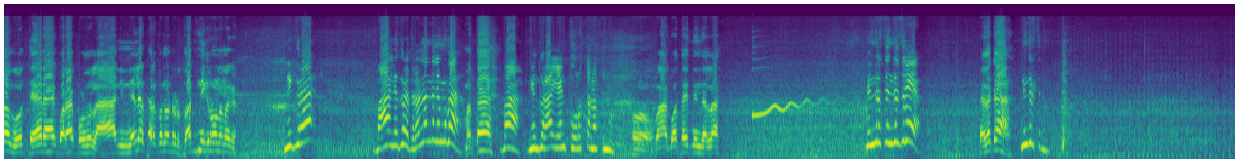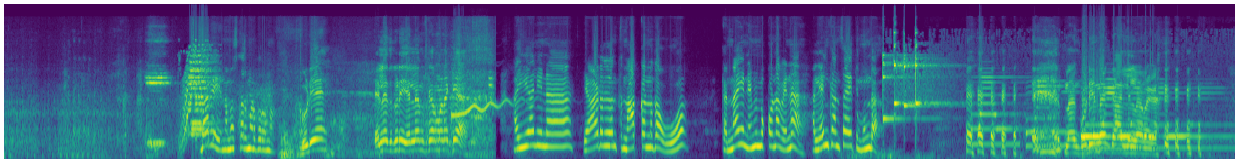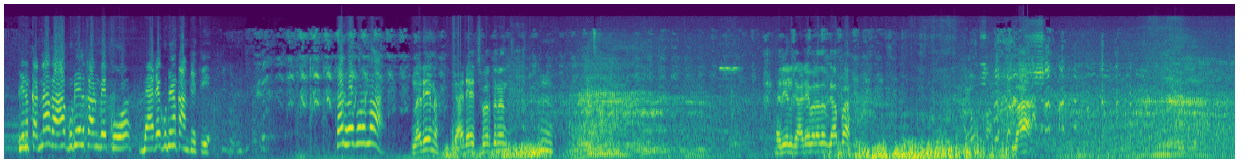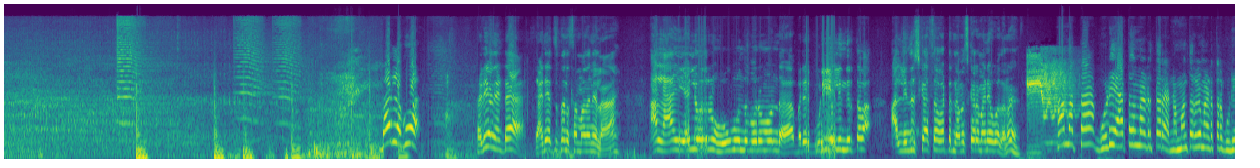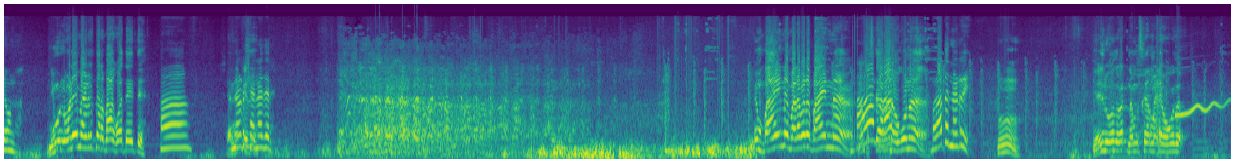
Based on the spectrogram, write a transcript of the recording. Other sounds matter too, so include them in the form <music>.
ಲಗು ತಯಾರಾಗಿ ಬರಾಕ್ ಬರುದಿಲ್ಲ. ನಿನ್ನೆಲ್ಲರ ಕರ್ಕೊಂಡ್ ನೋಡ್ರಿ ದೊಡ್ಡ ನಿಗ್ರ ನನಗ. ನಿಗ್ರ? ಬಾ ನಿಗ್ರ ನಂದು ನಿಮ್ಗ? ಮತ್ತ? ಬಾ ನಿಗ್ರ ಏನ್ ತೋರಿಸ್ತಾನತ್ತ ನೀವು ಹ್ಮ್ ಬಾ ಗೊತ್ತಾಯ್ತು ನಿಂದೆಲ್ಲ. ಎದಕ್ಕ? ನಿಂದಿರ್ತೀನಿ ಬರ್ರಿ ನಮಸ್ಕಾರ ಮಾಡ್ಬರೋಣ ಗುಡಿ? ಎಲ್ಲೈತ್ ಗುಡಿ? ಎಲ್ಲಿ ನಮಸ್ಕಾರ ಮಾಡಕ್ಕೆ? ಅಯ್ಯ ನೀನ ಎರಡಲ್ಲಂತ ನಾಲ್ಕು ಕಣ್ಣದಾವು. ಕಣ್ಣಾಗಿ ನೆಮ್ಮಿ ಮಕ್ಕೊಂಡವೇನ? ಅಲ್ಲಿ ಏನ್ ಕನ್ಸ ಐತಿ ಮುಂದ? <laughs> ನಾ ಗುಡಿನ ಕಾಲಿಲ್ಲ ನನಗ. ನಿನ್ನ ಕಣ್ಣಾಗ ಗುಡಿಯಲ್ಲಿ ಕಾಣ್ಬೇಕು. ಬ್ಯಾರೆ ಗುಡಿನ ಕಾಣ್ತೈತಿ. ಸರ್ ಹೋಗ್ಬರೋಣ ನಡೀನ ಗಾಡಿ ಹಚ್ಚಿ ಬರ್ತೀನಂತ ಅಂತ. ನಡಿಯಲ್ಲಿ ಗಾಡಿ ಬರೋದ ಗಪ್ಪ. ಬಾ. ಒಂದೆಂಟ ಗಾಡಿ ಹಚ್ಚತನ ಸಮಾಧಾನ ಇಲ್ಲ. ಅಲ್ಲ ಎಲ್ಲಿ ಹೋದ್ರು ಹೋಗು ಮುಂದೆ ಬರೋ ಮುಂದೆ ಬರೀ ಗುಡಿ ಎಲ್ಲಿಂದ ಇರ್ತಾವ? ಅಲ್ಲಿ ನಿಂದ್ರಿಸ್ಕಾಸ ಒಟ್ಟು ನಮಸ್ಕಾರ ಮಾಡಿ ಹೋಗೋದನ? ಹಾ ಮತ್ತ ಗುಡಿ ಯಾರ ತಗೊಂಡ್ ಮಾಡಿರ್ತಾರ? ನಮ್ಮಂತವ್ರಿಗೆ ಮಾಡಿರ್ತಾರ ಗುಡಿ ಅವನ. ನಿಮ್ ನೋಡೇ ಮಾಡಿರ್ತಾರ ಬಾ ಗೊತ್ತೈತಿ. ಹಾ. ನಿಮ್ ಬಾಯಿನ ಬಡ ಬಡ ಬಾಯಿನ. ಹಾ, ನಮಸ್ಕಾರ ಬರ- ಹೋಗೋಣ. ಬರಾತ ನಡ್ರಿ. ಹ್ಮ್. ಎಲ್ಲಿ ಹೋದ ಒಟ್ಟು ನಮಸ್ಕಾರ ಮಾಡಿ ಹೋಗೋದು.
